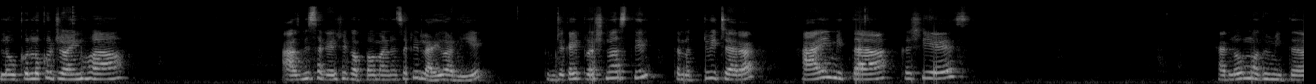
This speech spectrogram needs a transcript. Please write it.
लवकर लवकर जॉईन व्हा. आज मी सगळ्यांशी गप्पा मारण्यासाठी लाईव्ह आली आहे तुमचे काही प्रश्न असतील तर नक्की विचारा. हाय मिता. कशी आहेस? हॅलो मधुमिता.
